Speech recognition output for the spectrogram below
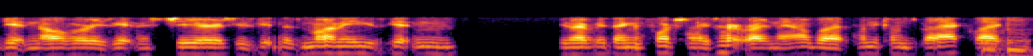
getting over. He's getting his cheers. He's getting his money. He's getting, you know, everything. Unfortunately, he's hurt right now, but when he comes back, like. Mhm.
